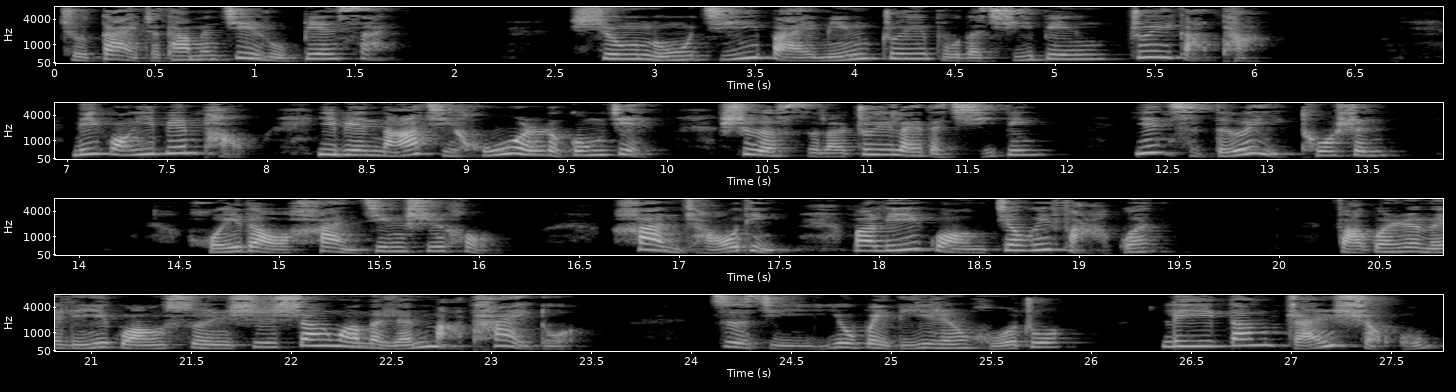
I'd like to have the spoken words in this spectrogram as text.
就带着他们进入边塞。匈奴几百名追捕的骑兵追赶他，李广一边跑一边拿起胡儿的弓箭，射死了追来的骑兵，因此得以脱身。回到汉京师后，汉朝廷把李广交给法官。法官认为李广损失伤亡的人马太多，自己又被敌人活捉，理当斩首。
